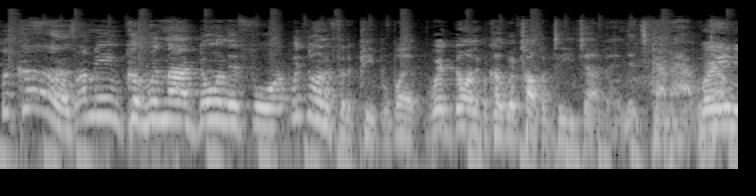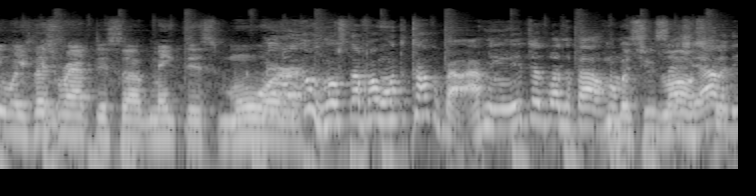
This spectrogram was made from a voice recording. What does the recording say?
Because I mean, because we're not doing it for we're doing it for the people, but we're doing it because we're talking to each other, and it's kind of how we But anyways, let's wrap this up. Make this Man, more. there was oh, more stuff I want to talk about. I mean, it just wasn't about But you lost it. homosexuality.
